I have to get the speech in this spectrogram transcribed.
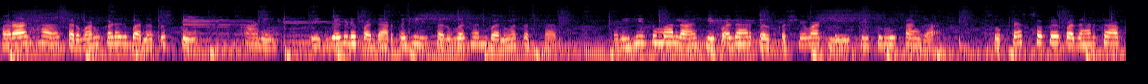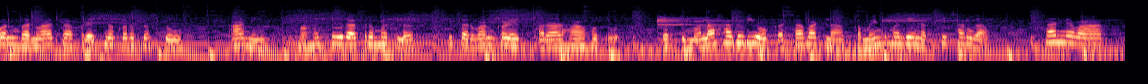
फराळ हा सर्वांकडेच बनत असतो आणि वेगवेगळे पदार्थही सर्वजण बनवत असतात. तरीही तुम्हाला हे पदार्थ कसे वाटले ते तुम्ही सांगा. सोप्यात सोपे पदार्थ आपण बनवायचा प्रयत्न करत असतो आणि महाशिवरात्र म्हटलं की सर्वांकडेच फराळ हा होतोच. तर तुम्हाला हा व्हिडिओ कसा वाटला कमेंटमध्ये नक्की सांगा. धन्यवाद.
